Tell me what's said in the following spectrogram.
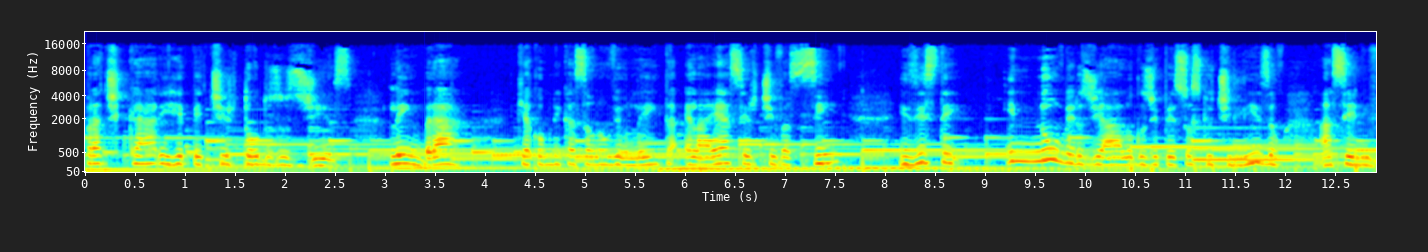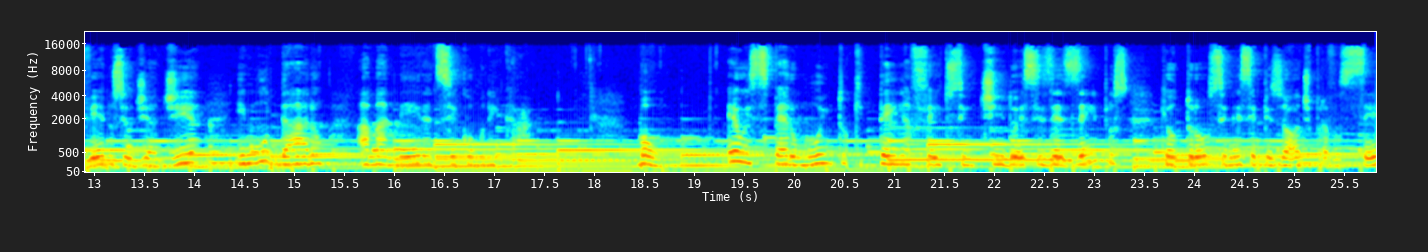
praticar e repetir todos os dias. Lembrar que a comunicação não violenta, ela é assertiva sim. Existem inúmeros diálogos de pessoas que utilizam a CNV no seu dia a dia e mudaram a maneira de se comunicar. Bom, eu espero muito que tenha feito sentido esses exemplos que eu trouxe nesse episódio para você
